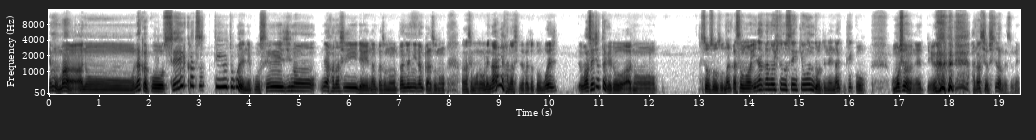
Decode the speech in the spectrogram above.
でもまあ、あのー、なんかこう、生活っていうところでね、こう政治のね、話で、なんかその、単純になんかその、話すもの、俺何話してたかちょっと覚え、忘れちゃったけど、あのー、そうそうそう、なんかその田舎の人の選挙運動ってね、なんか結構、面白いよねっていう 話をしてたんですよね。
